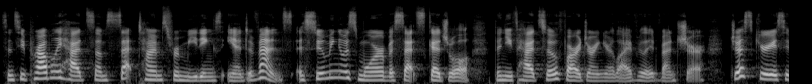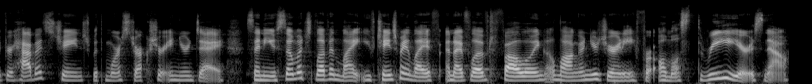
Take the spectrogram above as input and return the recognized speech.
since you probably had some set times for meetings and events, assuming it was more of a set schedule than you've had so far during your lively adventure. Just curious if your habits changed with more structure in your day. Sending you so much love and light. You've changed my life, and I've loved following along on your journey for almost three years now.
